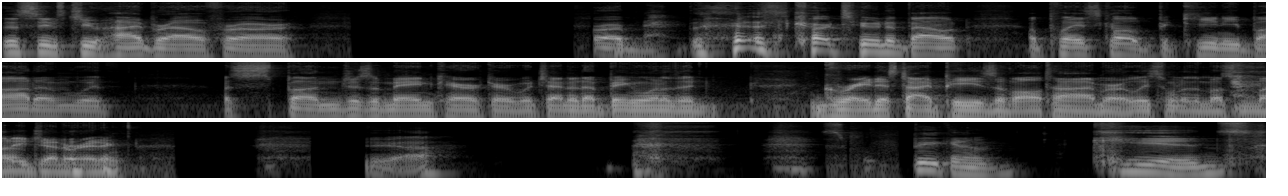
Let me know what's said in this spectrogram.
This seems too highbrow for our for our cartoon about a place called Bikini Bottom with sponge as a main character, which ended up being one of the greatest IPs of all time, or at least one of the most money generating. Yeah. Speaking of kids,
